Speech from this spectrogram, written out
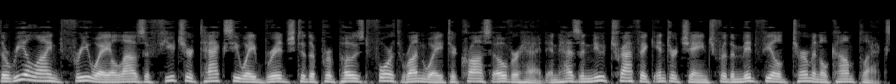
The realigned freeway allows a future taxiway bridge to the proposed fourth runway to cross overhead and has a new traffic interchange for the midfield terminal complex.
